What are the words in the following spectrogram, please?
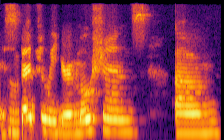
especially your emotions um,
